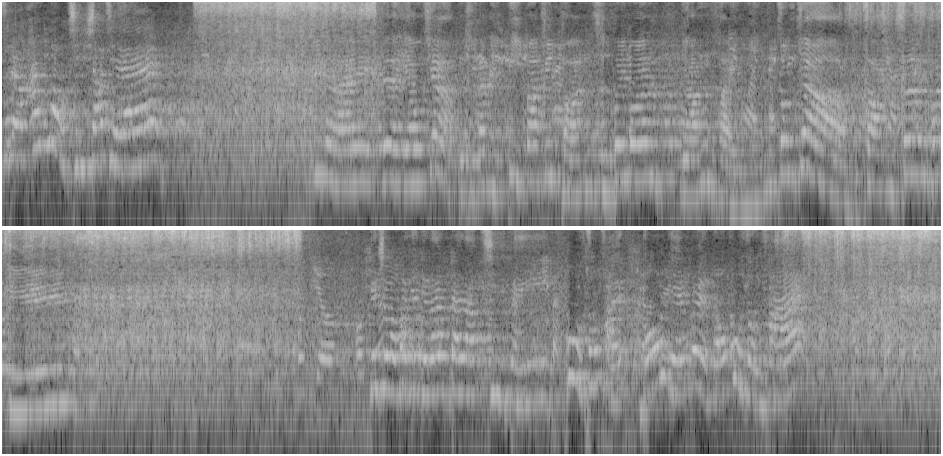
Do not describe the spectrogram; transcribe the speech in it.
持人安佑琪小姐。接下来再来邀请就是咱的第八军团指挥官杨海明中将，掌声欢迎。继续欢迎咱台南市北副总裁牟连瑞牟副总裁。接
